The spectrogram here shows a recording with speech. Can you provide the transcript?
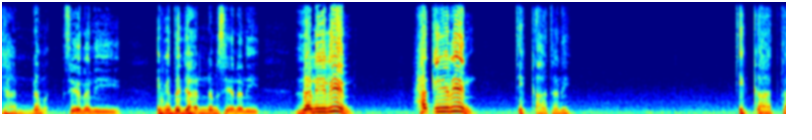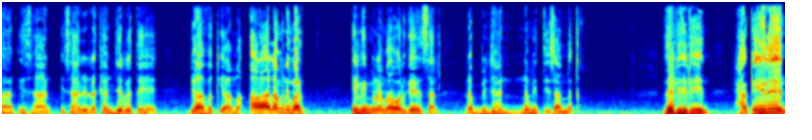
جهنم سينني إبدا جهنم سينني. ذليلين. حقيرين تكاتني xiqqaataan isaan isaanirra kan jirre tahe gaafa qiyaama aalamni mart ilmi namaa walgeessan rabbi jahannamitti isaan naqa ذليلين حقيرين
